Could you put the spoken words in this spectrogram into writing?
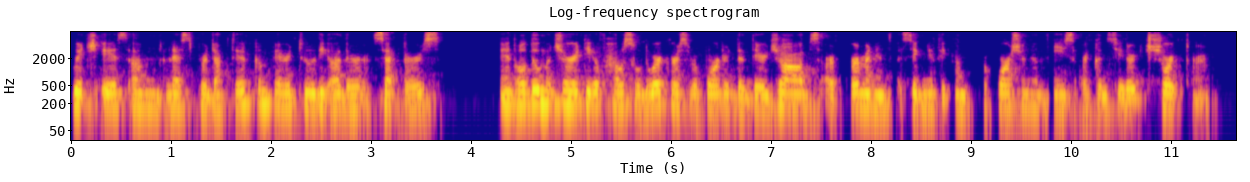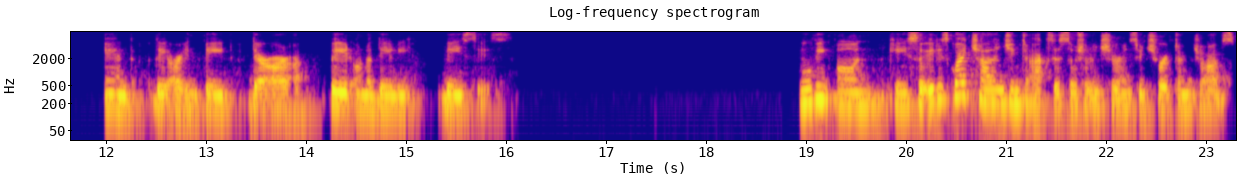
which is um, less productive compared to the other sectors. And although majority of household workers reported that their jobs are permanent, a significant proportion of these are considered short-term, and they are in paid. They are paid on a daily basis. Moving on, okay, so it is quite challenging to access social insurance with short-term jobs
